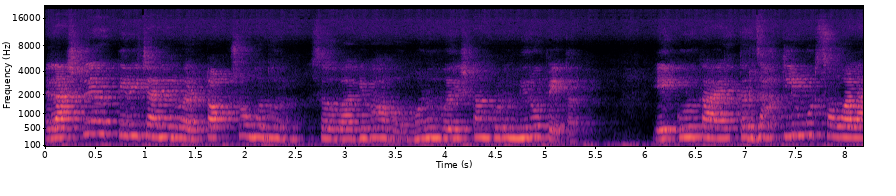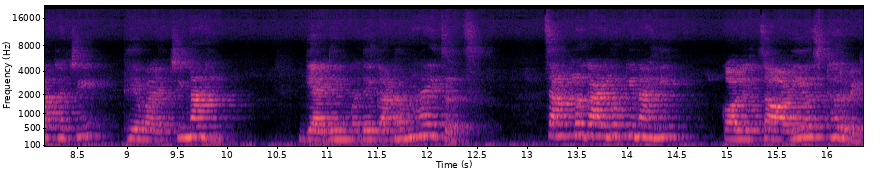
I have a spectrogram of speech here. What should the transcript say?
राष्ट्रीय टी व्ही चॅनेलवर टॉक शोमधून सहभागी व्हावं म्हणून वरिष्ठांकडून निरोप येतात. एकूण काय तर झाकली मूठ सव्वा लाखाची ठेवायची नाही. गॅदरिंगमध्ये गाणं म्हणायचंच. चांगलं गायलो की नाही कॉलेजचा ऑडियन्स ठरवेल.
